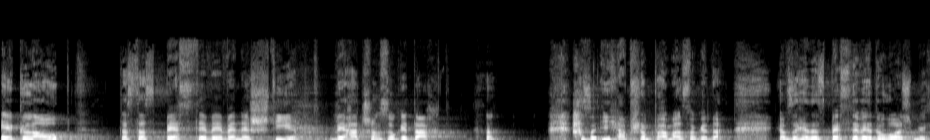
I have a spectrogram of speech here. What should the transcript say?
er glaubt, dass das Beste wäre, wenn er stirbt. Wer hat schon so gedacht? Also ich habe schon ein paar Mal so gedacht. Ich habe gesagt, ja, das Beste wäre, du holst mich.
